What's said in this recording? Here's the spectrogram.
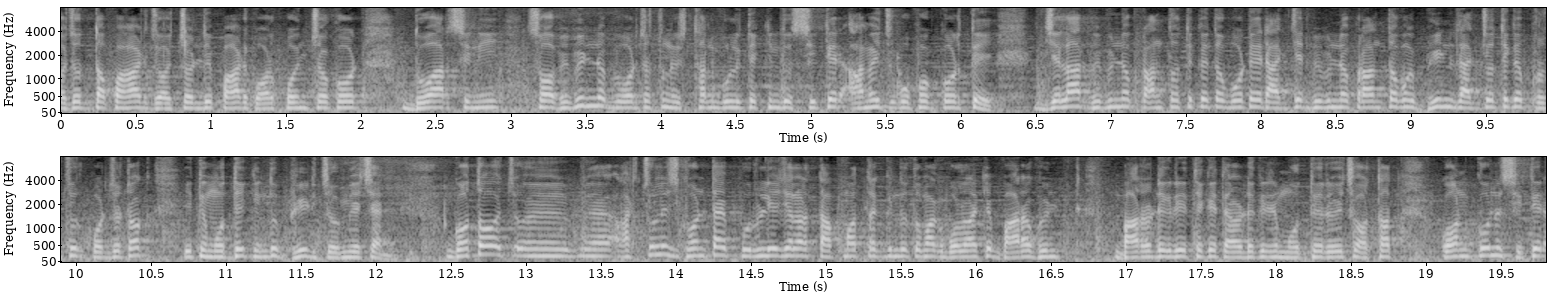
অযোধ্যা পাহাড়, জয়চণ্ডী পাহাড়, গড়পঞ্চকোট, দুয়ারসিনী সহ বিভিন্ন পর্যটন স্থানগুলিতে কিন্তু শীতের আমেজ উপভোগ করতে জেলার বিভিন্ন প্রান্ত থেকে তো বটে, রাজ্যের বিভিন্ন প্রান্ত এবং ভিন রাজ্য থেকে প্রচুর পর্যটক ইতিমধ্যেই কিন্তু ভিড় জমিয়েছেন। গত আটচল্লিশ ঘন্টায় পুরুলিয়া জেলার তাপমাত্রা কিন্তু তোমাকে বলা রাখি বারো ঘন্ট বারো ডিগ্রি থেকে তেরো ডিগ্রির মধ্যে রয়েছে, অর্থাৎ কনকনে শীতের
